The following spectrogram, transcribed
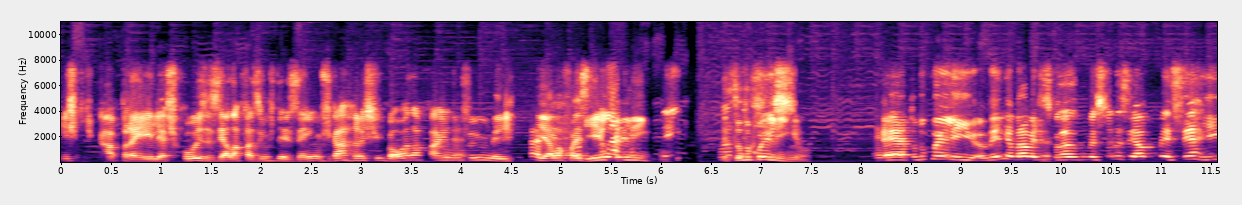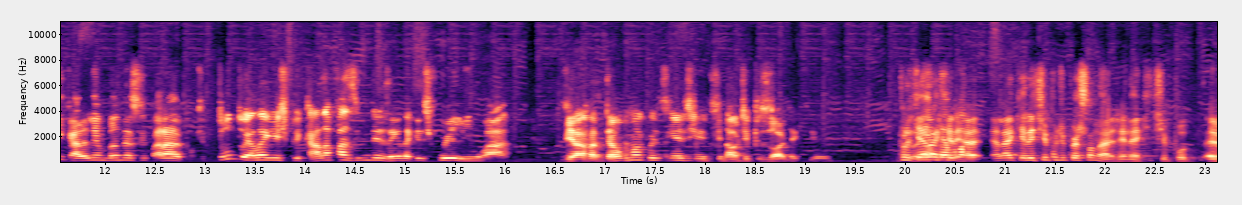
ia explicar pra ele as coisas e ela fazia uns desenhos garranchos igual ela faz no filme mesmo. E ela faz E tudo coelhinho. É tudo coelhinho. É, tudo coelhinho. Eu nem lembrava disso. Quando ela começou a desenhar, eu comecei a rir, cara, lembrando dessa parada. Porque tudo ela ia explicar, ela fazia um desenho daqueles coelhinhos lá. Virava até uma coisinha de final de episódio aqui. Porque ela é, aquele, ela é aquele tipo de personagem, né? Que, tipo, é,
